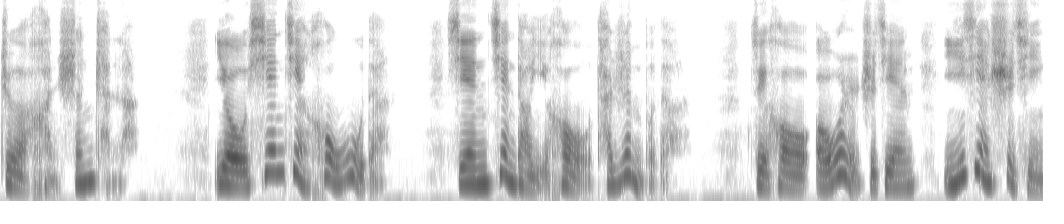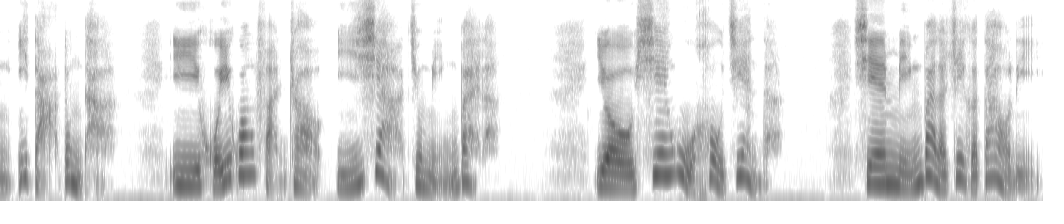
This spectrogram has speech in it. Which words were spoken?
这很深沉了。有先见后悟的，先见到以后他认不得，最后偶尔之间一件事情一打动他。以回光返照，一下就明白了。有先悟后见的，先明白了这个道理。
